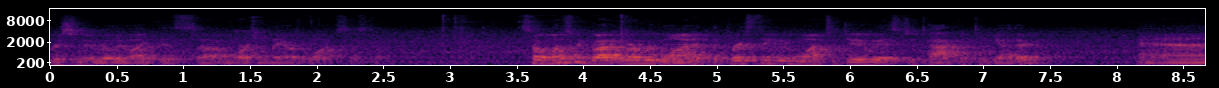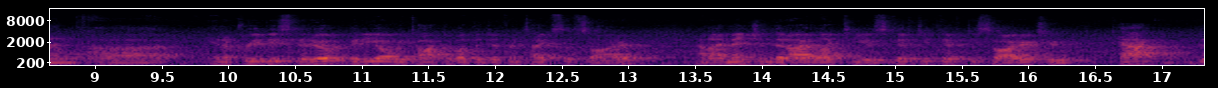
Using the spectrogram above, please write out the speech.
personally really like this uh, Morton layout block system. So once we've got it where we want it, the first thing we want to do is to tack it together. And uh, in a previous video, video, we talked about the different types of solder. And I mentioned that I like to use 50-50 solder to tack the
